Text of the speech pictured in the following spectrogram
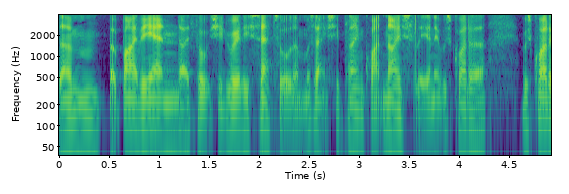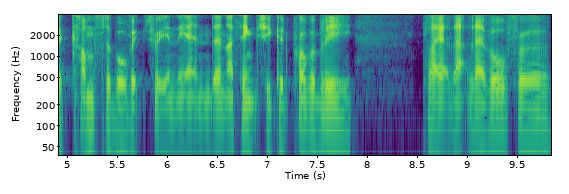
um, but by the end, I thought she'd really settled and was actually playing quite nicely, and it was quite a it was quite a comfortable victory in the end. And I think she could probably play at that level for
